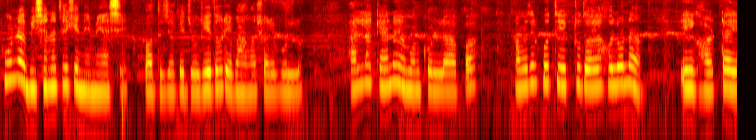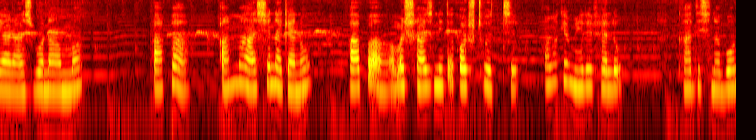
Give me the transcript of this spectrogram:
পূর্ণা বিছানা থেকে নেমে আসে, পদ্মজাকে জড়িয়ে ধরে ভাঙা স্বরে বলল, আল্লাহ কেন এমন করল আপা? আমাদের প্রতি একটু দয়া হলো না? এই ঘরটায় আর আসব না আম্মা? আপা, আম্মা আসে না কেন? আপা, আমার শ্বাস নিতে কষ্ট হচ্ছে, আমাকে মেরে ফেলো। কাঁদিস না বোন,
